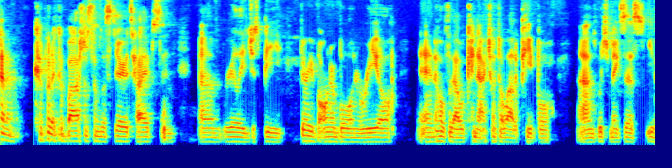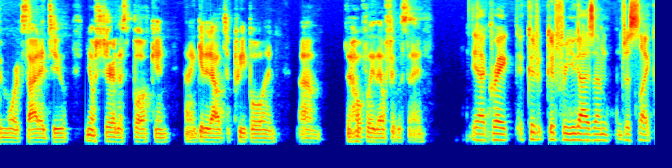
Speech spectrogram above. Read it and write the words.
kind of put a kibosh on some of the stereotypes and um, really just be very vulnerable and real and hopefully that will connect with a lot of people um, which makes us even more excited to you know share this book and uh, get it out to people and um, hopefully they'll feel the same. Yeah great. Good good for you guys. I'm just like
